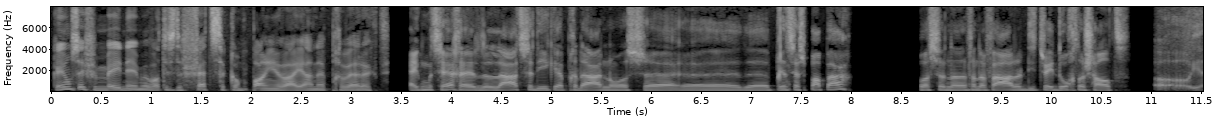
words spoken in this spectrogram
Kan je ons even meenemen? Wat is de vetste campagne waar je aan hebt gewerkt? Ik moet zeggen, de laatste die ik heb gedaan was eh, de Prinses Papa. Was een, van een vader die twee dochters had. Oh ja.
